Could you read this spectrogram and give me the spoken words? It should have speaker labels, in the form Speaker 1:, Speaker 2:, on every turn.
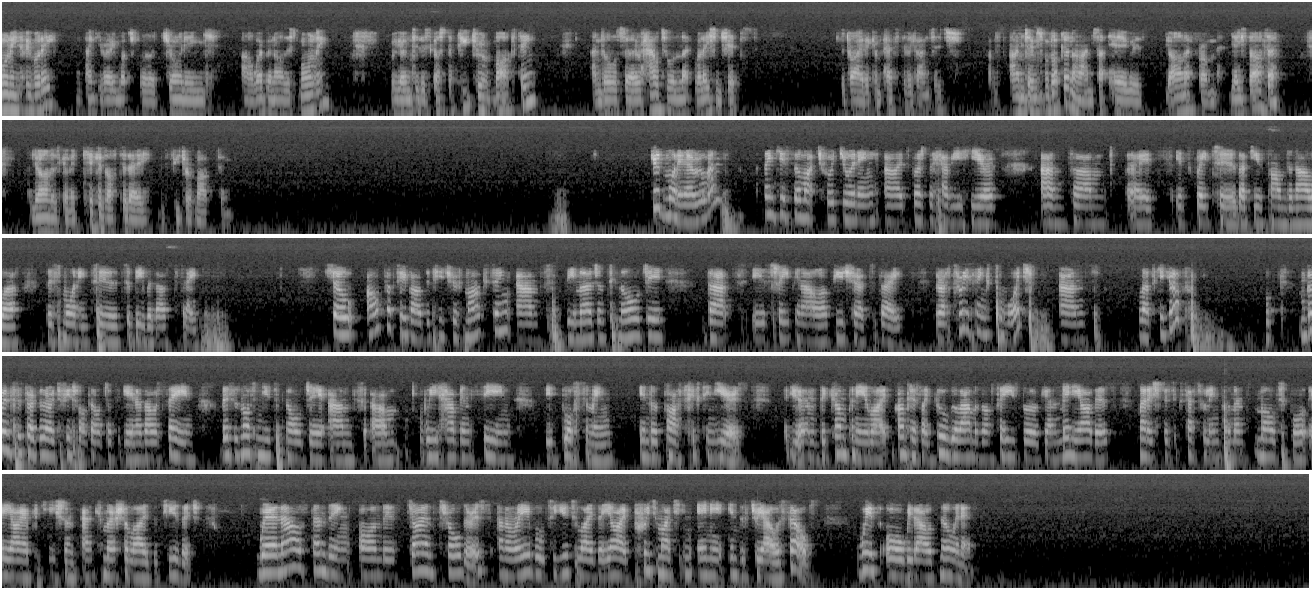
Speaker 1: morning, everybody, and thank you very much for joining our webinar this morning. We're going to discuss the future of marketing and also how to elect relationships to drive a competitive advantage. I'm James McLaughlin and I'm sat here with Yana from YayStarter. Yana is going to kick us off today with the future of marketing.
Speaker 2: Good morning, everyone. Thank you so much for joining. Uh, it's a pleasure to have you here, and um, uh, it's it's great to that you found an hour this morning to to be with us today. So I'll talk to you about the future of marketing and the emergent technology that is shaping our future today. There are three things to watch, and let's kick it off. I'm going to start with artificial intelligence again. As I was saying, this is not a new technology, and um, we have been seeing it blossoming in the past 15 years. And the company like companies like Google, Amazon, Facebook, and many others managed to successfully implement multiple AI applications and commercialize its usage. We're now standing on these giant shoulders and are able to utilize AI pretty much in any industry ourselves, with or without knowing it.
